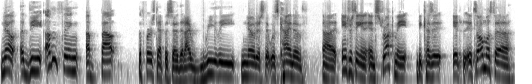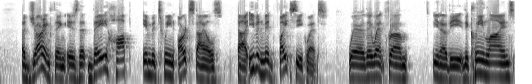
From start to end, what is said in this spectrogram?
no. uh, The other thing about the first episode that I really noticed that was kind of uh, interesting and, and struck me because it, it it's almost a a jarring thing is that they hop in between art styles, uh, even mid fight sequence, where they went from you know the the clean lines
